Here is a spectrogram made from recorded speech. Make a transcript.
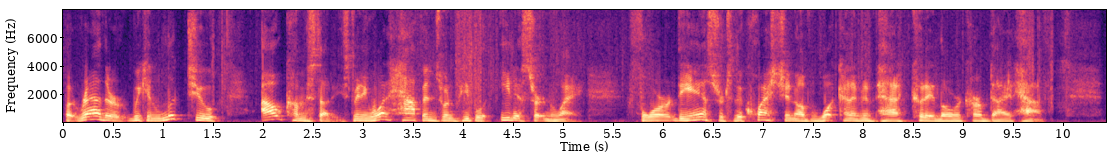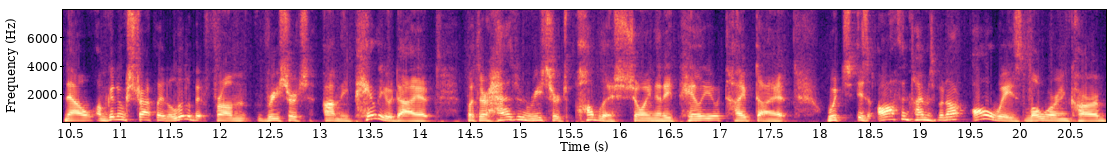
but rather we can look to outcome studies, meaning what happens when people eat a certain way, for the answer to the question of what kind of impact could a lower carb diet have. Now, I'm going to extrapolate a little bit from research on the paleo diet, but there has been research published showing that a paleo type diet, which is oftentimes but not always lower in carb,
